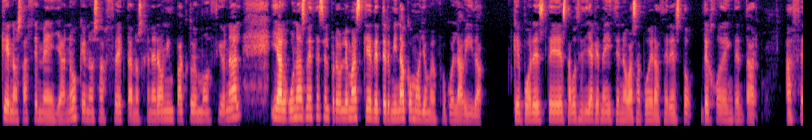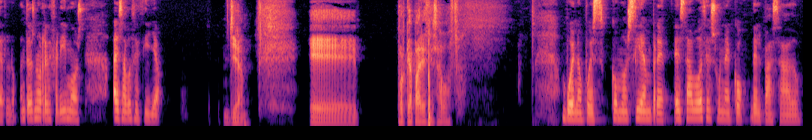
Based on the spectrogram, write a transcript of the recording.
que nos hace mella, ¿no? Que nos afecta, nos genera un impacto emocional y algunas veces el problema es que determina cómo yo me enfoco en la vida que por este, esta vocecilla que me dice no vas a poder hacer esto, dejo de intentar hacerlo. Entonces nos referimos a esa vocecilla. Ya. Eh, ¿Por qué aparece esa voz? Bueno, pues como siempre, esa voz es un eco del pasado.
